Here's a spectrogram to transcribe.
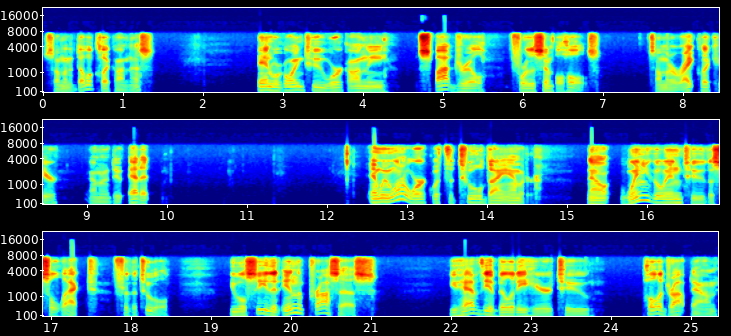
So I'm going to double click on this and we're going to work on the spot drill for the simple holes. So I'm going to right click here. I'm going to do edit. And we want to work with the tool diameter. When you go into the select for the tool, you will see that in the process, you have the ability here to pull a drop down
